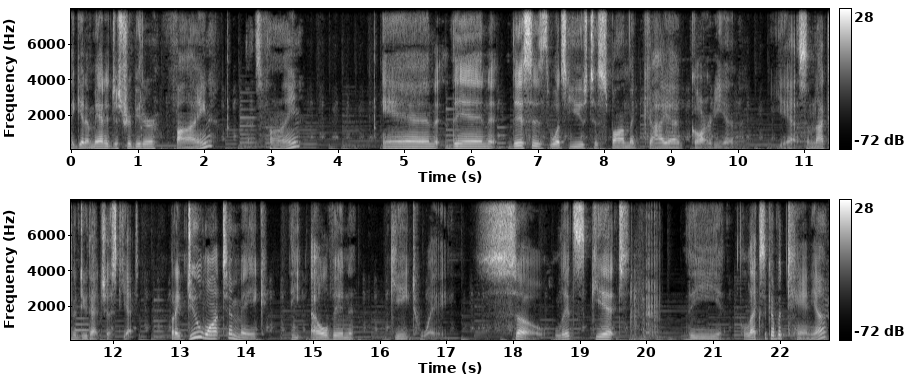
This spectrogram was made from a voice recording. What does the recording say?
I get a mana distributor. Fine. That's fine. And then this is what's used to spawn the Gaia Guardian. Yes, I'm not going to do that just yet. But I do want to make the Elven Gateway. So let's get the Lexica Botania.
